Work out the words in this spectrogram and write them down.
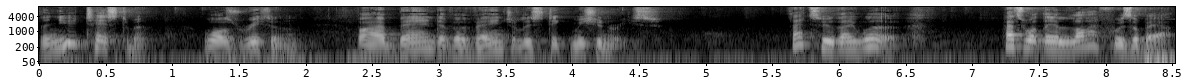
The New Testament was written by a band of evangelistic missionaries that's who they were. That's what their life was about.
